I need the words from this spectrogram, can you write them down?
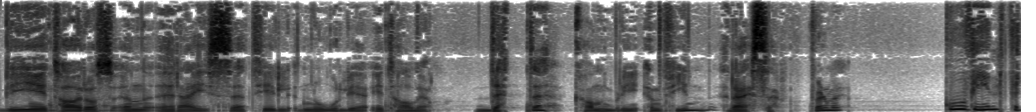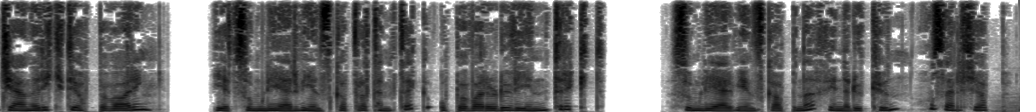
Vi tar oss en reise til nordlige Italia. Dette kan bli en fin reise. Følg med. God vin fortjener riktig oppbevaring. I et sommelier-vinskap fra Temtec oppbevarer du vinen trygt. Sommelier-vinskapene finner du kun hos Elkjøp.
